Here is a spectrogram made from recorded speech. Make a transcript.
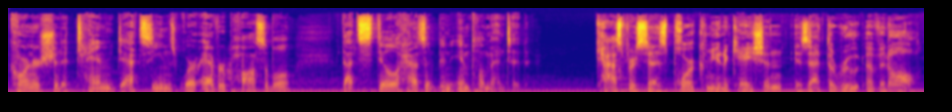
Coroners should attend death scenes wherever possible. That still hasn't been implemented. Kasper says poor communication is at the root of it all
